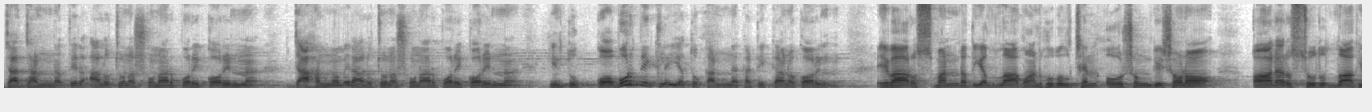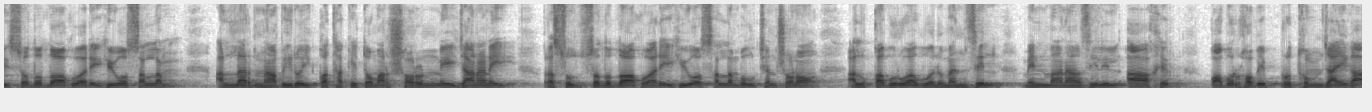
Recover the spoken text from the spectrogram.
যা জান্নাতের আলোচনা শোনার পরে করেন না। জাহান্নামের আলোচনা শোনার পরে করেন না, কিন্তু কবর দেখলেই এত কান্নাকাটি কেন করেন? এবার ওসমান রাদি আল্লাহ আনহু বলছেন, ও সঙ্গে শোনো কাল রসুল্লাহ সাল্লাহু আলহি ওসাল্লাম আল্লাহর নাবির ওই কথাকে তোমার স্মরণ নেই, জানা নেই। রসুল সাল্লাহ আলহি ওসাল্লাম বলছেন, শোনো আল কবর আউল মঞ্জিল মিন মানাজিল আখের, কবর হবে প্রথম জায়গা।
